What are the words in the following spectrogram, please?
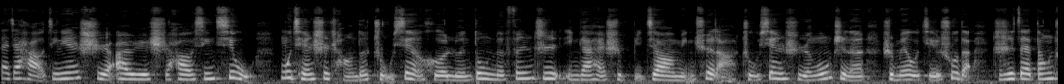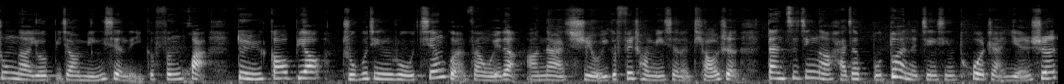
大家好，今天是二月十号，星期五。目前市场的主线和轮动的分支应该还是比较明确的啊。主线是人工智能是没有结束的，只是在当中呢有比较明显的一个分化。对于高标逐步进入监管范围的啊，那是有一个非常明显的调整。但资金呢还在不断的进行拓展延伸，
